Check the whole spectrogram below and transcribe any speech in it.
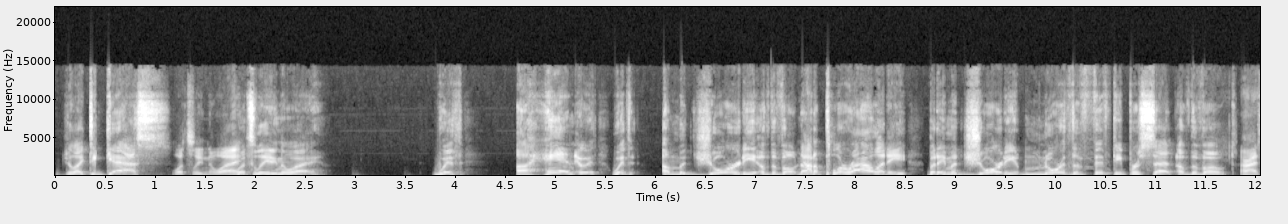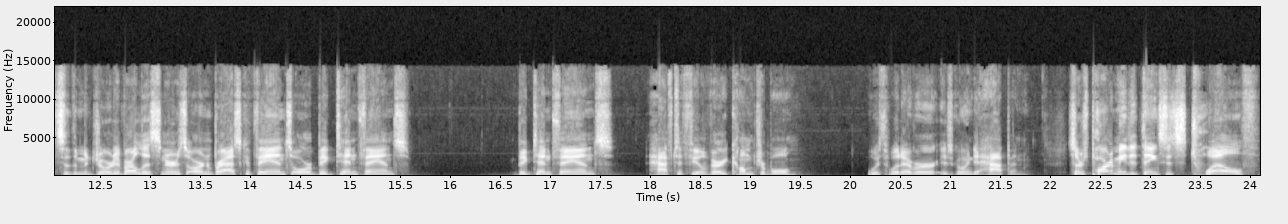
Would you like to guess What's leading the way? what's leading the way? With a hand, with a majority of the vote, not a plurality, but a majority, north of 50% of the vote. All right, so the majority of our listeners are Nebraska fans or Big Ten fans. Big Ten fans have to feel very comfortable with whatever is going to happen. So there's part of me that thinks it's 12,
